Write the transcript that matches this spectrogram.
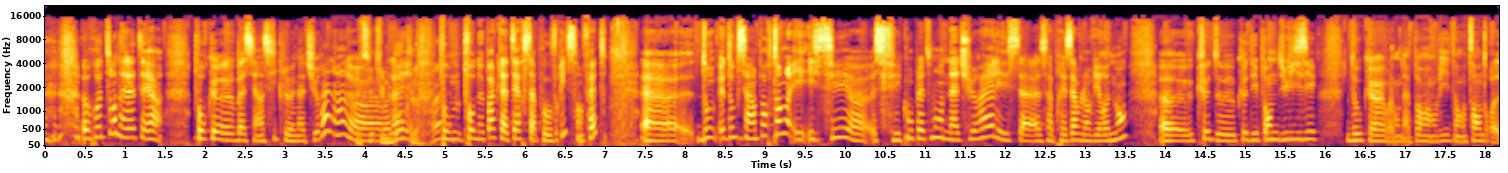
retourne à la terre pour que, bah, c'est un cycle naturel. Hein, c'est une boucle. Pour pour ne pas que la terre s'appauvrisse en fait. Euh, donc donc c'est important et, et c'est euh, c'est complètement naturel et ça ça préserve l'environnement euh, que de que des plantes du lisier. Donc euh, voilà, on n'a pas envie d'entendre.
